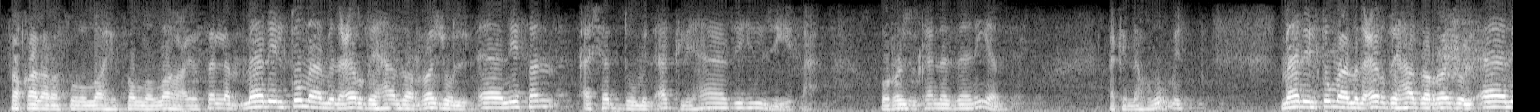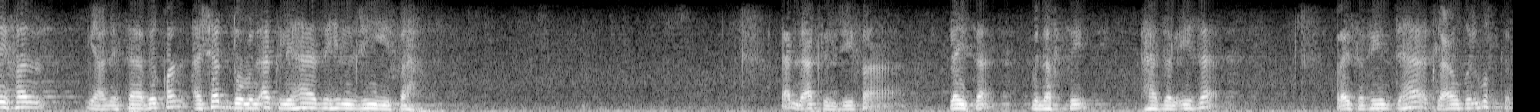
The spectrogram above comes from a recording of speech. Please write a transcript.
فقال رسول الله صلى الله عليه وسلم ما نلتما من عرض هذا الرجل آنفا أشد من أكل هذه الجيفة. والرجل كان زانيا لكنه مؤمن. ما نلتما من عرض هذا الرجل آنفا يعني سابقا أشد من أكل هذه الجيفة. لأن أكل الجيفة ليس من نفس هذا الإيذاء وليس فيه انتهاك لعرض المسلم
